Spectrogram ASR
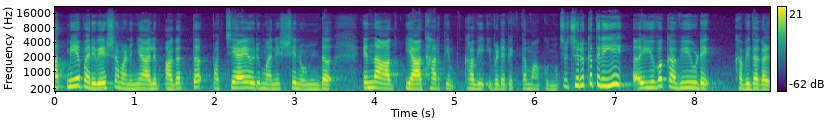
ആത്മീയ പരിവേഷം അണിഞ്ഞാലും അകത്ത് പച്ചയായ ഒരു മനുഷ്യനുണ്ട് എന്ന യാഥാർത്ഥ്യം കവി ഇവിടെ വ്യക്തമാക്കുന്നു. ചുരുക്കത്തിൽ ഈ യുവ കവിയുടെ കവിതകൾ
